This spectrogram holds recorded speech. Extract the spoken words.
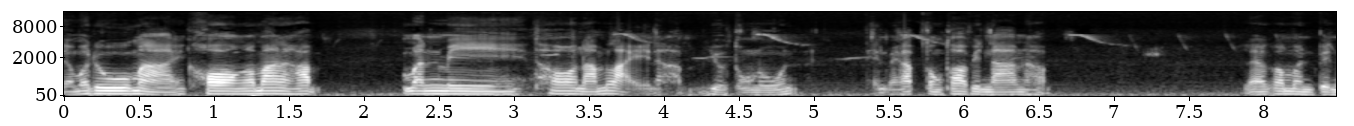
ดี๋ยวมาดูหมายคลองกันบ้างนะครับ มันมีท่อน้ำไหลนะครับ อยู่ตรงนู้น เห็นไหมครับ ตรงท่อพินน้ำนะครับ แล้วก็มันเป็น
